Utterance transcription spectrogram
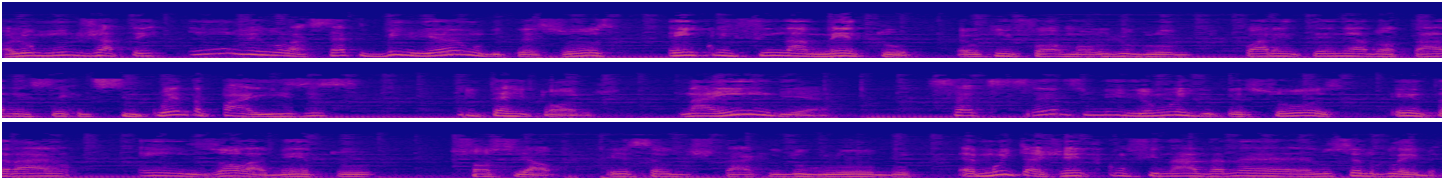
Olha, o mundo já tem 1,7 bilhão de pessoas em confinamento, é o que informa hoje o Globo. Quarentena é adotada em cerca de 50 países e territórios. Na Índia, 700 milhões de pessoas entraram em isolamento social. Esse é o destaque do Globo. É muita gente confinada, né, Luciano Kleiber?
